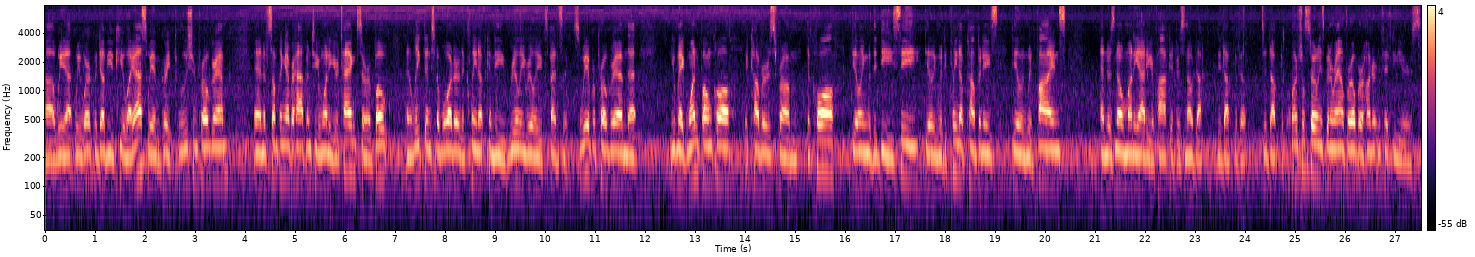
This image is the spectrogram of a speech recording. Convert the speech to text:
Uh, we, uh, we work with WQIS. We have a great pollution program. And if something ever happened to one of your tanks or a boat and leaked into the water, the cleanup can be really, really expensive. So we have a program that you make one phone call. It covers from the call, dealing with the DEC, dealing with the cleanup companies, dealing with fines, and there's no money out of your pocket. There's no deductible. deductible. Marshall Sterling has been around for over 150 years.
